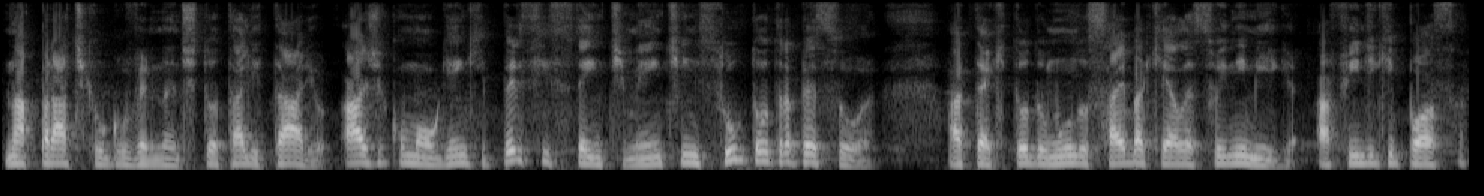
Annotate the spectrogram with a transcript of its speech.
na prática, o governante totalitário age como alguém que persistentemente insulta outra pessoa, até que todo mundo saiba que ela é sua inimiga, a fim de que possa,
